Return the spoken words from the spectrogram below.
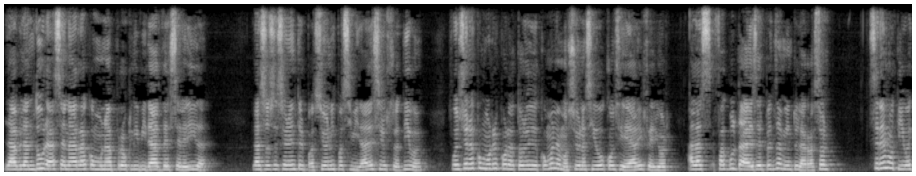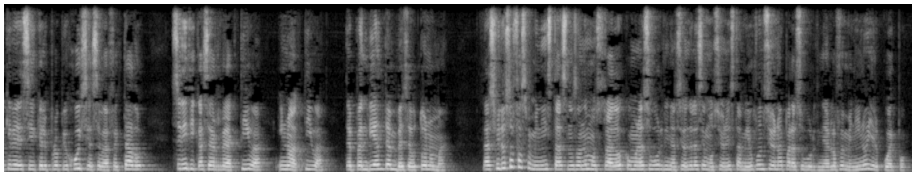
La blandura se narra como una proclividad de ser herida. La asociación entre pasión y pasividad es ilustrativa. Funciona como un recordatorio de cómo la emoción ha sido considerada inferior a las facultades del pensamiento y la razón. Ser emotiva quiere decir que el propio juicio se ve afectado. Significa ser reactiva y no activa, dependiente en vez de autónoma. Las filósofas feministas nos han demostrado cómo la subordinación de las emociones también funciona para subordinar lo femenino y el cuerpo.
